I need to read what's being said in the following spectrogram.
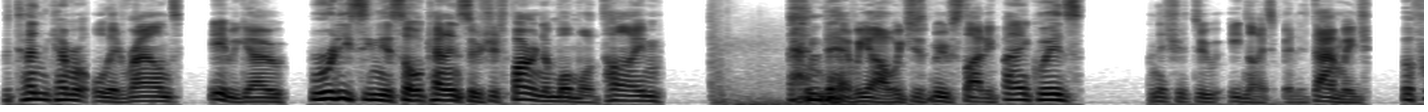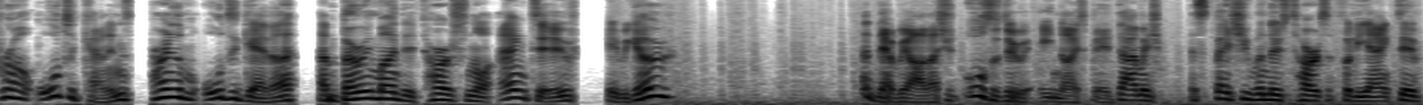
But turn the camera all the way around, here we go, releasing the assault cannons, so just firing them one more time. And there we are, we just move slightly backwards, and they should do a nice bit of damage. But for our autocannons, firing them all together, and bearing in mind the turrets are not active, here we go. And there we are, that should also do a nice bit of damage, especially when those turrets are fully active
